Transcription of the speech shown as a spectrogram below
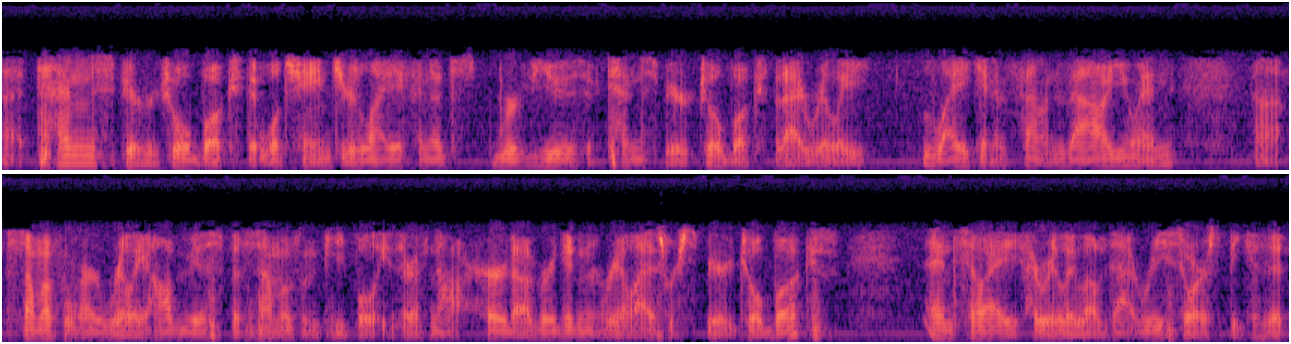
uh, 10 spiritual books that will change your life, and it's reviews of 10 spiritual books that I really like and have found value in. Uh, some of them are really obvious, but some of them people either have not heard of or didn't realize were spiritual books and so I, I really love that resource because it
